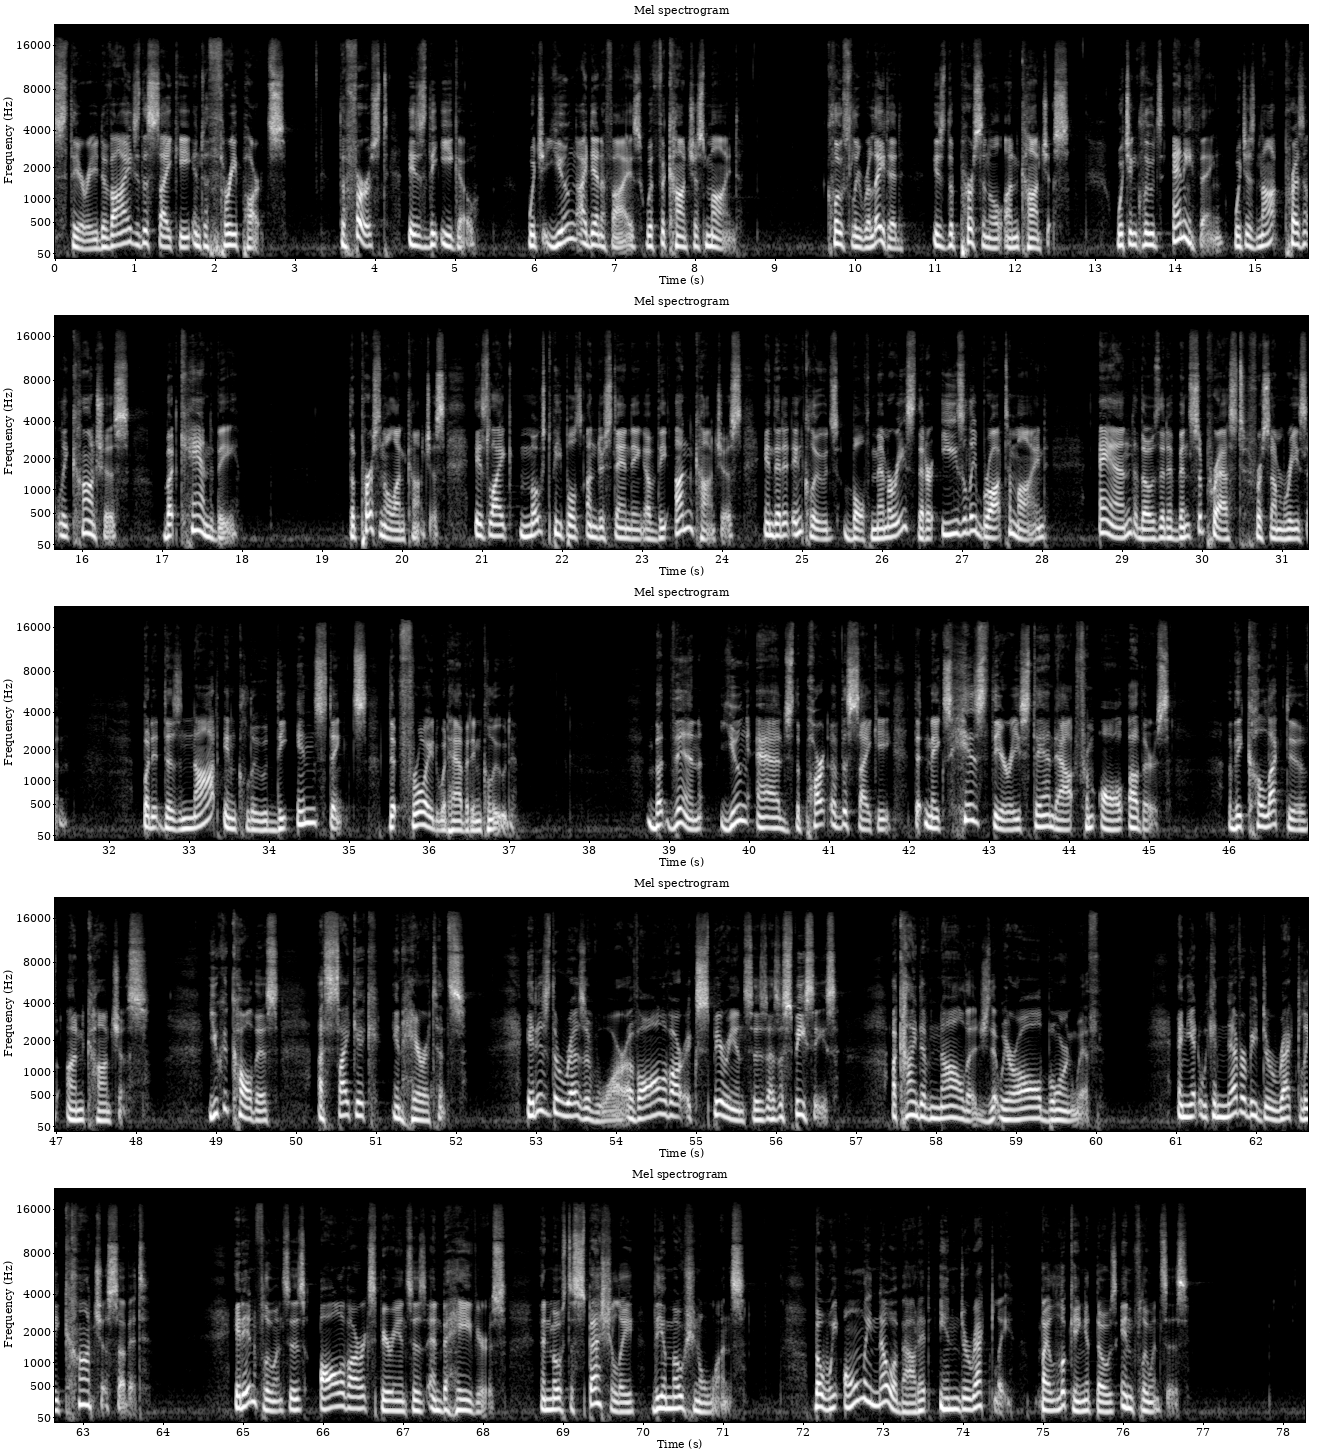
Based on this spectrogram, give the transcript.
Jung's theory divides the psyche into three parts. The first is the ego, which Jung identifies with the conscious mind. Closely related is the personal unconscious, which includes anything which is not presently conscious but can be. The personal unconscious is like most people's understanding of the unconscious in that it includes both memories that are easily brought to mind and those that have been suppressed for some reason. But it does not include the instincts that Freud would have it include. But then Jung adds the part of the psyche that makes his theory stand out from all others the collective unconscious. You could call this a psychic inheritance. It is the reservoir of all of our experiences as a species a kind of knowledge that we are all born with. And yet we can never be directly conscious of it. It influences all of our experiences and behaviors, and most especially the emotional ones. But we only know about it indirectly by looking at those influences.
